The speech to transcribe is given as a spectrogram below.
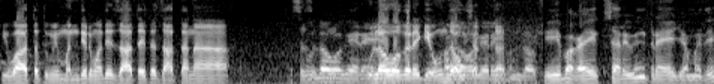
किंवा आता तुम्ही मंदिरमध्ये जात आहे तर जाताना असं फुलं वगैरे फुलं वगैरे घेऊन जाऊ शकतात. हे बघा एक सर्विंग ट्रे आहे याच्यामध्ये.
